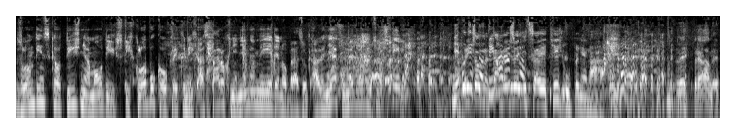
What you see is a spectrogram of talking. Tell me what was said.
z londýnskeho týždňa módy, z tých klobúkov pekných a z parochní nemáme jeden obrázok, ale nejakú medvedicu štyri. Nebudeš to Pritom ty, tá Maroško? medvedica je tiež úplne nahá. Práve.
